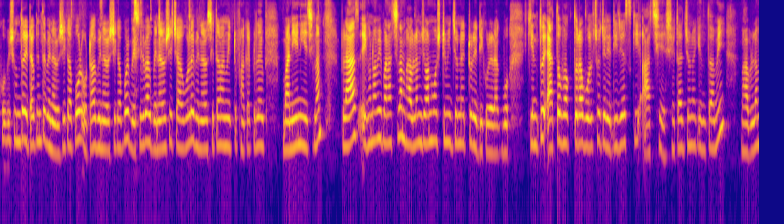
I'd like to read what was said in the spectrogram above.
খুবই সুন্দর, এটাও কিন্তু বেনারসি কাপড়, ওটাও বেনারসি কাপড়, বেশিরভাগ বেনারসি চাও বলে বেনারসিটাও আমি একটু ফাঁকা পেলে বানিয়ে নিয়েছিলাম। প্লাস এগুলো আমি বানাচ্ছিলাম, ভাবলাম জন্মাষ্টমীর জন্য একটু রেডি করে রাখব। কিন্তু এত ভক্তরা বলছো যে রেডি ড্রেস কি আছে, সেটার জন্য কিন্তু আমি ভাবলাম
